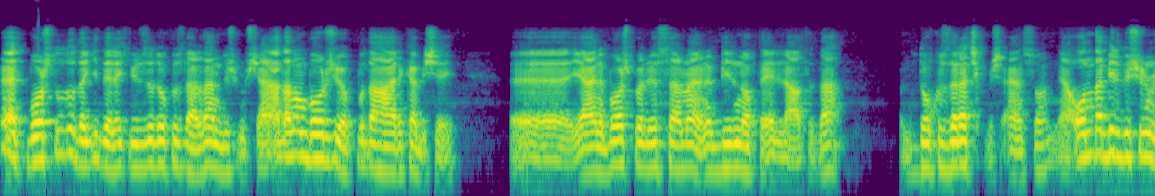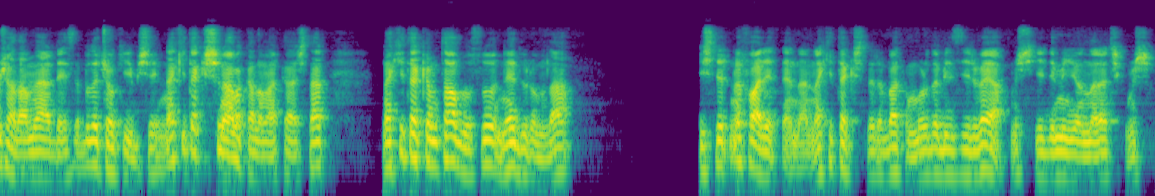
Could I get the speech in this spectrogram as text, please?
Evet borçluluğu da giderek %9'lardan düşmüş. Yani adamın borcu yok. Bu da harika bir şey. Ee, yani borç bölü sermaye yönü 1.56'da 9'lara çıkmış en son. Yani onda bir düşürmüş adam neredeyse. Bu da çok iyi bir şey. Nakit akışına bakalım arkadaşlar. Nakit akım tablosu ne durumda? İşletme faaliyetlerinden nakit akışları bakın burada bir zirve yapmış. 7 milyonlara çıkmış.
